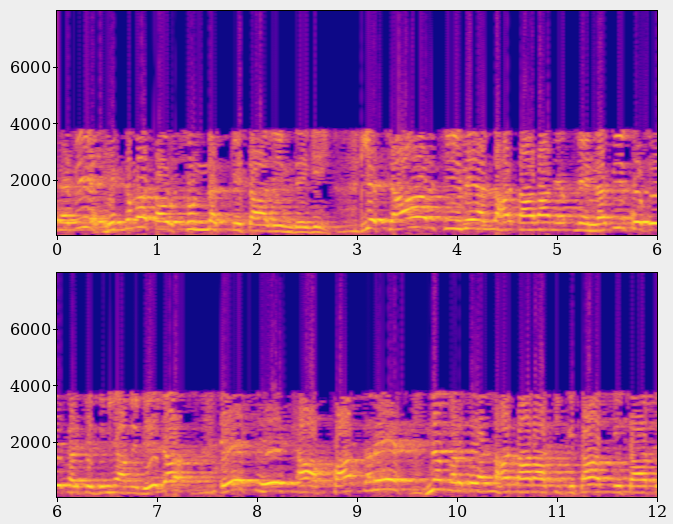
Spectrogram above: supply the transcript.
نبی حکمت اور سنت کی تعلیم دے گی۔ یہ چار چیزیں اللہ تعالیٰ نے اپنے نبی کو دے کر کے دنیا میں بھیجا۔ ایک سے ایک آپ پاک کریں، نمبر دو اللہ تعالیٰ کی کتاب کی ساتھ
